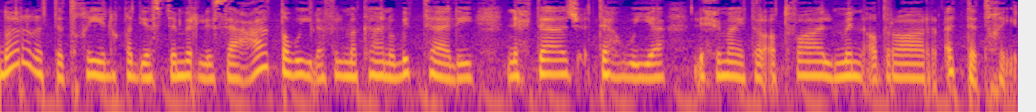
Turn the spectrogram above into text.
ضرر التدخين قد يستمر لساعات طويلة في المكان وبالتالي نحتاج تهوية لحماية الأطفال من أضرار التدخين.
